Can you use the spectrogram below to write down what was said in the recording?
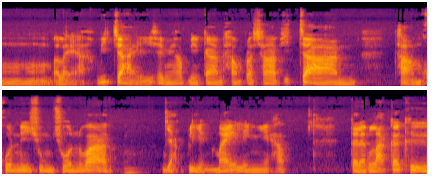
ำอะไรอะวิจัยใช่ไหมครับ มีการทำประชาพิจารณ์ถามคนในชุมชนว่าอยากเปลี่ยนไหมอะไรเงี้ยครับ แต่หลักๆก็คือ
